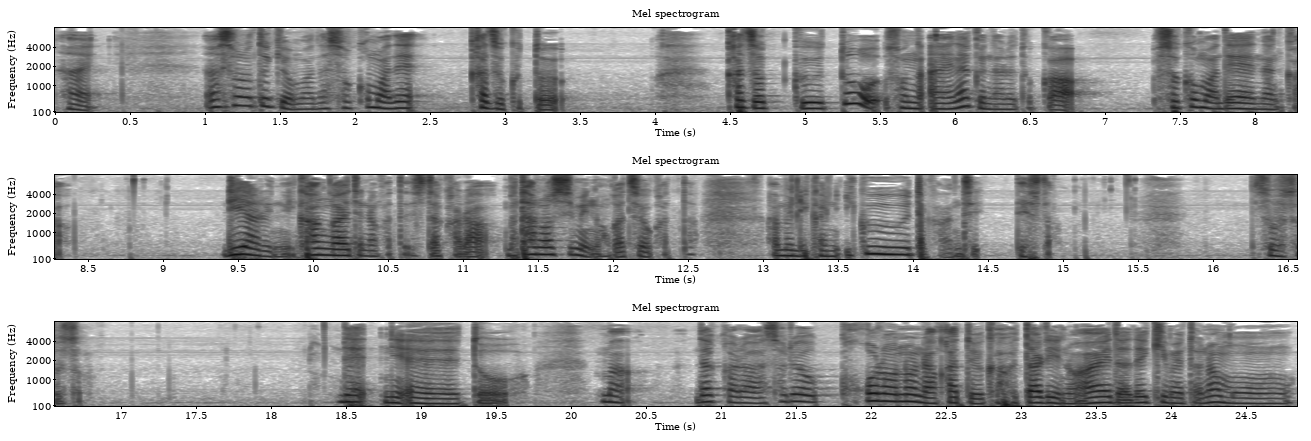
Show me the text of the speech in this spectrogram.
はい。その時はまだそこまで家族と、家族とそんな会えなくなるとか、そこまでなんかリアルに考えてなかったです。だから、まあ、楽しみの方が強かった。アメリカに行くって感じでした。そうそうそう。で、にえっ、と、まあ、だからそれを心の中というか2人の間で決めたのはも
